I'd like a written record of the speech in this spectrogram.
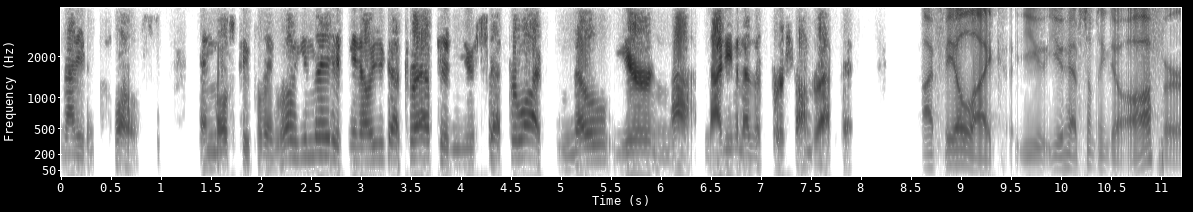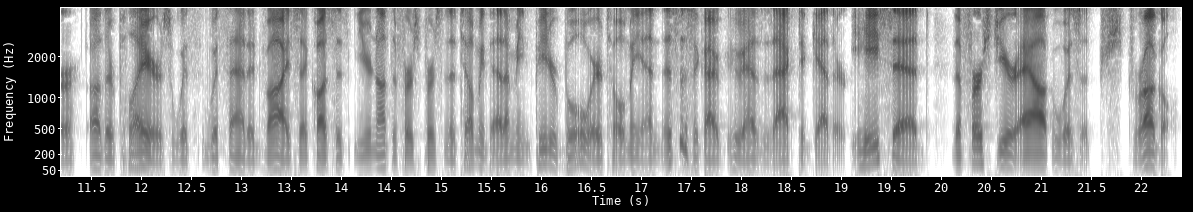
Not even close. And most people think, well, you made it, you know, you got drafted and you're set for life. No, you're not. Not even as a first round draft pick. I feel like you, you have something to offer other players with, with that advice. Because you're not the first person to tell me that. I mean, Peter Boulware told me, and this is a guy who has his act together. He said the first year out was a struggle.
